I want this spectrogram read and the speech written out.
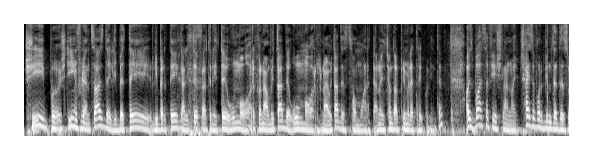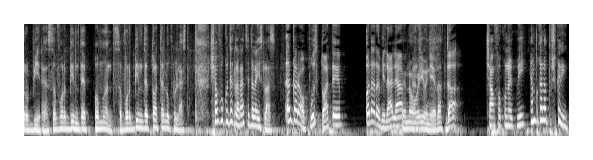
Și, pă, știi, influențați de liberté, liberté, egalité, fraternité, umor, că ne-am uitat de umor, ne-am uitat de sau moartea, noi zicem doar primele trei cuvinte, au zis, bă, hai să fie și la noi. Și hai să vorbim de dezrobire, să vorbim de pământ, să vorbim de toate lucrurile astea. Și au făcut declarație de la Islas, în care au pus toate până rămile alea. Pe 9 iunie, da. Da. Ce am făcut noi cu ei? I-am băgat la pușcărie.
